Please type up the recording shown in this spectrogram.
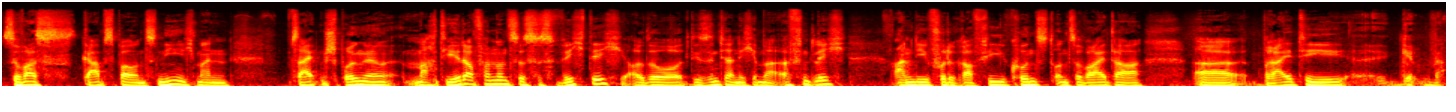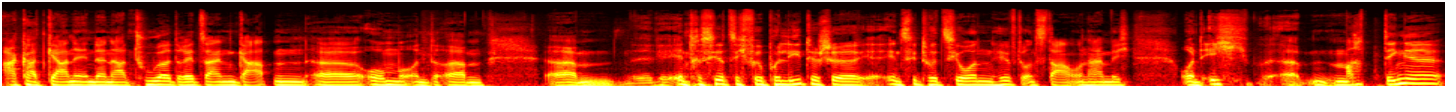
Sowas gab es bei uns nie. Ich meine, Seitensprünge macht jeder von uns, das ist wichtig. Also die sind ja nicht immer öffentlich. Andi, Fotografie, Kunst und so weiter. Äh, Breiti äh, ackert gerne in der Natur, dreht seinen Garten äh, um und ähm, ähm, interessiert sich für politische Institutionen, hilft uns da unheimlich. Und ich äh, mache Dinge,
